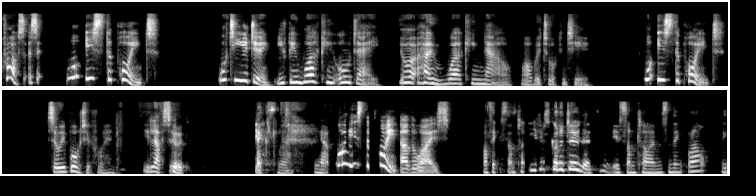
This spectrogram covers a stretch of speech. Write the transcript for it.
cross. I said, What is the point? What are you doing? You've been working all day. You're at home working now while we're talking to you. What is the point? So we bought it for him. He loves it. Good. Excellent. Yeah. What is the point otherwise? I think sometimes you just got to do this, you? Sometimes and think, well, yeah.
